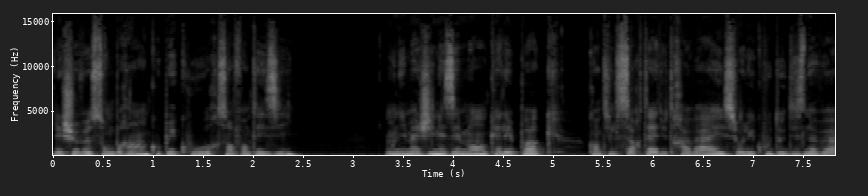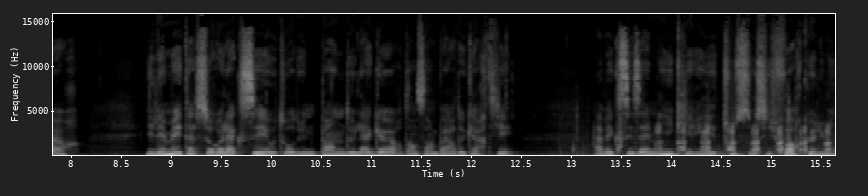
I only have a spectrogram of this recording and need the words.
Les cheveux sont bruns, coupés courts, sans fantaisie. On imagine aisément qu'à l'époque, quand il sortait du travail sur les coups de 19 heures, il aimait à se relaxer autour d'une pinte de lager dans un bar de quartier, avec ses amis qui riaient tous aussi fort que lui,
